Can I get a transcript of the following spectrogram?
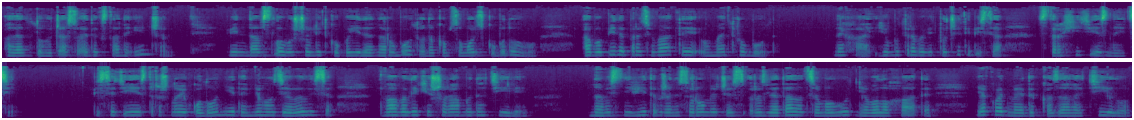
Але до того часу Едик стане іншим. Він дав слово, що влітку поїде на роботу на комсомольську будову або піде працювати в метробуд. Нехай йому треба відпочити після страхіть в'язниці. Після тієї страшної колонії, де в нього з'явилися два великі шрами на тілі. Навесні віта, вже не соромлячись, розглядала це могутнє, волохате, як ведмедик казала, тіло,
